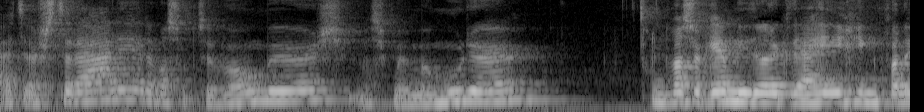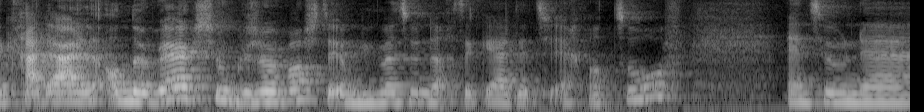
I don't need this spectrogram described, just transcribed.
uit Australië. Dat was op de woonbeurs. Dat was ik met mijn moeder. En het was ook helemaal niet dat ik daarheen ging van ik ga daar een ander werk zoeken. Zo was het helemaal niet. Maar toen dacht ik, ja, dit is echt wel tof. En toen, eh,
